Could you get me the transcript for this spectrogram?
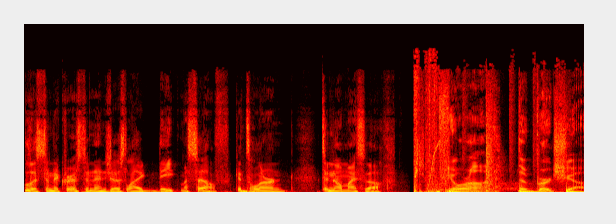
listen to Kristen and just like date myself, get to learn to know myself. You're on The Bert Show.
